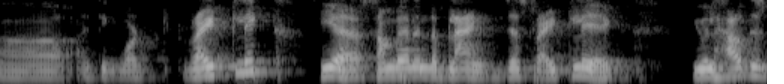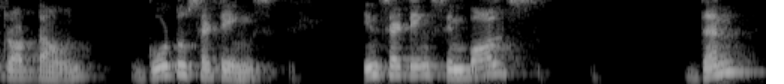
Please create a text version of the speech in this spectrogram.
uh, I think what right click here somewhere in the blank, just right click, you will have this drop down, go to settings, in settings, symbols, then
